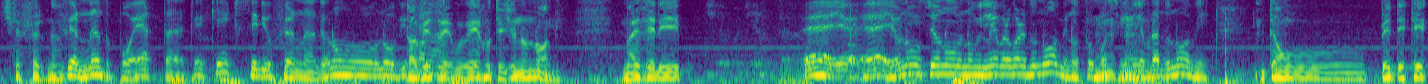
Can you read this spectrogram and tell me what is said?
Acho que é Fernando. Fernando Poeta? Quem, quem é que seria o Fernando? Eu não, não ouvi Talvez falar. Talvez o erro esteja no nome. Mas ele é, é, é, eu, não, eu não, não me lembro agora do nome, não estou conseguindo uhum. lembrar do nome. Então o PDT.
